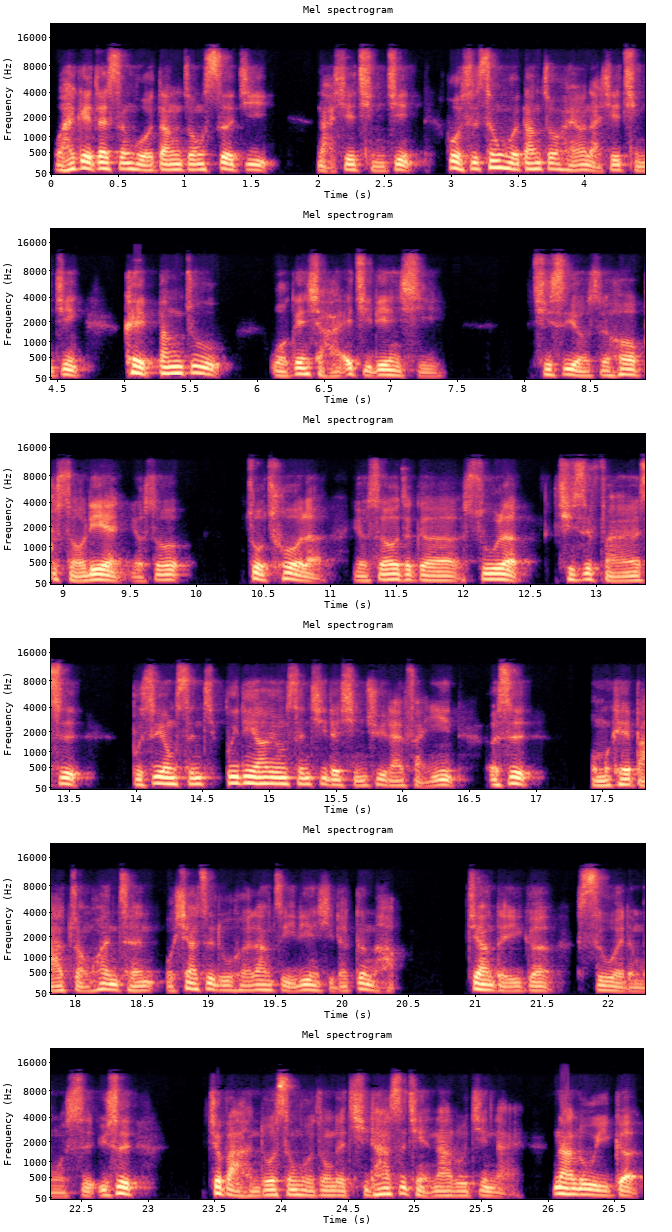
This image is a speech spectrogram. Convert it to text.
我还可以在生活当中设计哪些情境，或者是生活当中还有哪些情境可以帮助我跟小孩一起练习。其实有时候不熟练，有时候做错了，有时候这个输了，其实反而是不是用生气，不一定要用生气的情绪来反应，而是我们可以把它转换成我下次如何让自己练习的更好这样的一个思维的模式。于是就把很多生活中的其他事情也纳入进来，纳入一个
